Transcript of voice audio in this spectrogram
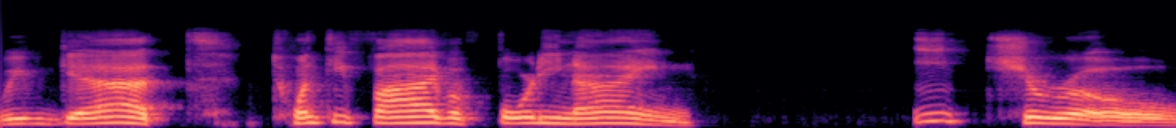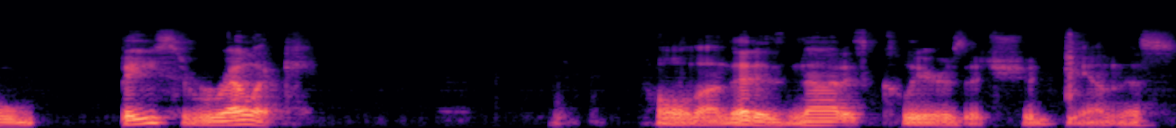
We've got 25 of 49. Ichiro base relic. Hold on, that is not as clear as it should be on this.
